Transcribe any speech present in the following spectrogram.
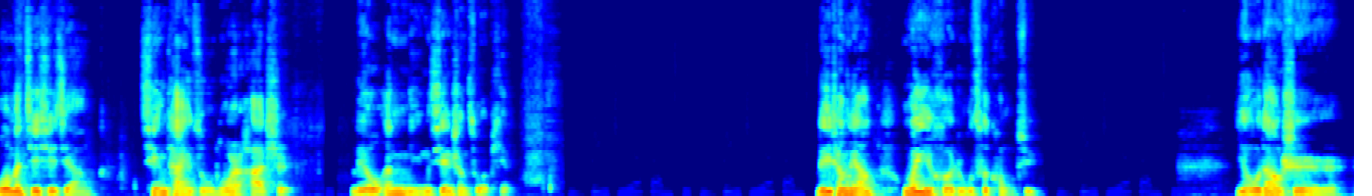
我们继续讲清太祖努尔哈赤，刘恩明先生作品。李成梁为何如此恐惧？有道是：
